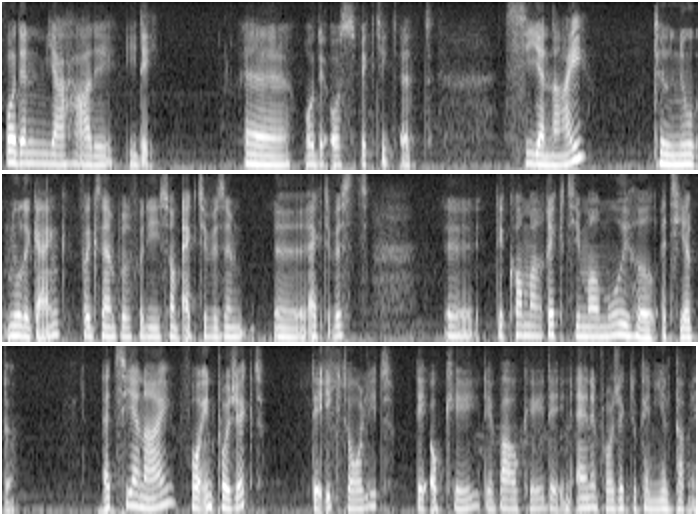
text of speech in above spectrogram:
hvordan jeg har det i dag. Uh, og det er også vigtigt at sige nej til nu, nogle gang. For eksempel, fordi som aktivism, uh, aktivist, uh, det kommer rigtig meget mulighed at hjælpe. At sige nej for en projekt, det er ikke dårligt. Det er okay. Det er bare okay. Det er en anden projekt, du kan hjælpe med.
